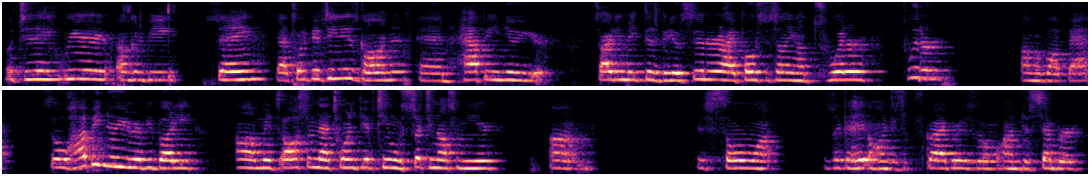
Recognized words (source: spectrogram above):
But today we are going to be saying that 2015 is gone and Happy New Year. Sorry to make this video sooner. I posted something on Twitter, Twitter, um, about that. So Happy New Year, everybody. Um, it's awesome that 2015 was such an awesome year. Um, just so. Just like I hit 100 subscribers on December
